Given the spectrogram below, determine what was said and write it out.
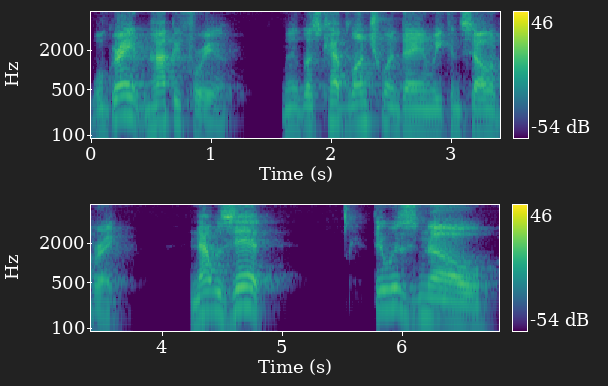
Well, great. I'm happy for you. Let's have lunch one day and we can celebrate. And that was it. There was no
